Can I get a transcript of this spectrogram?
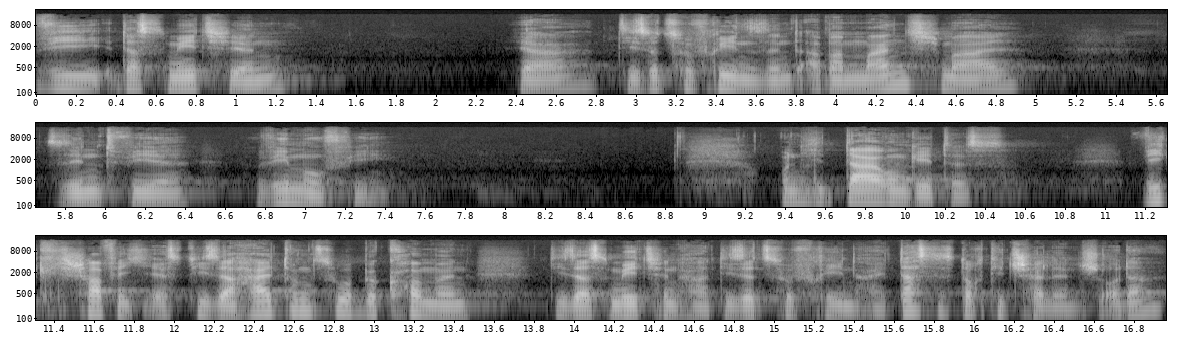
wie das Mädchen, ja, die so zufrieden sind, aber manchmal sind wir wie Mufi. Und darum geht es. Wie schaffe ich es, diese Haltung zu bekommen, die das Mädchen hat, diese Zufriedenheit? Das ist doch die Challenge, oder?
